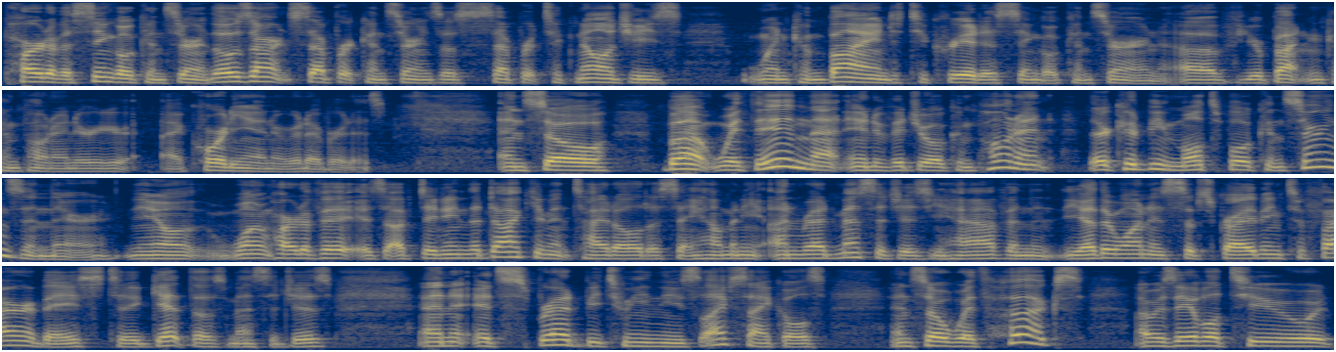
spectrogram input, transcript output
part of a single concern. Those aren't separate concerns, those separate technologies when combined to create a single concern of your button component or your accordion or whatever it is. And so, but within that individual component, there could be multiple concerns in there. You know, one part of it is updating the document title to say how many unread messages you have, and the other one is subscribing to Firebase to get those messages. And it's spread between these life cycles. And so with hooks, I was able to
